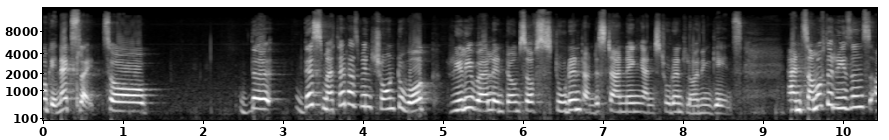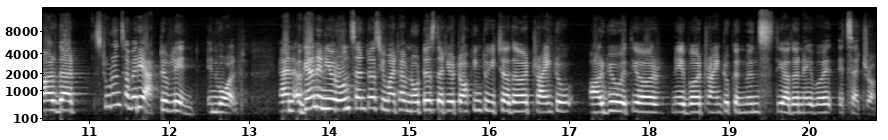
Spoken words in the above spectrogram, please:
Okay, next slide. So, the, this method has been shown to work really well in terms of student understanding and student learning gains. And some of the reasons are that students are very actively in, involved. And again, in your own centers, you might have noticed that you're talking to each other, trying to argue with your neighbor, trying to convince the other neighbor, etc.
